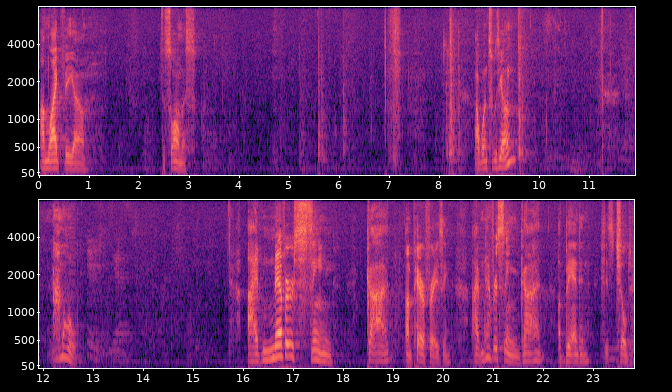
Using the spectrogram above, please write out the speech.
I'm like the, um, the psalmist. I once was young. Now I'm old. I've never seen God, I'm paraphrasing, I've never seen God abandon his children.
